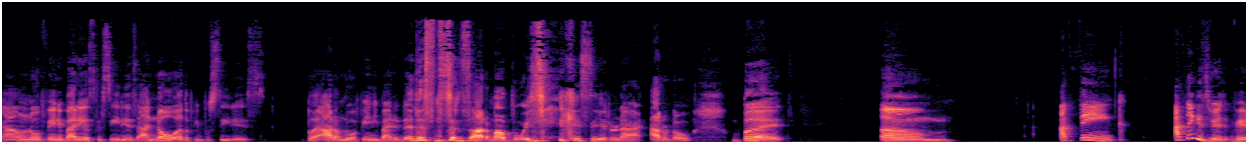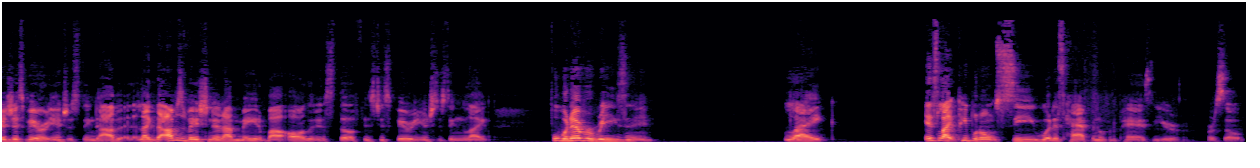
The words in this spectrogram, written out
I don't know if anybody else can see this. I know other people see this, but I don't know if anybody that listens to the side of my voice can see it or not. I don't know, but um, I think I think it's very, very just very interesting. The, like the observation that I've made about all of this stuff is just very interesting. Like for whatever reason, like it's like people don't see what has happened over the past year or so.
